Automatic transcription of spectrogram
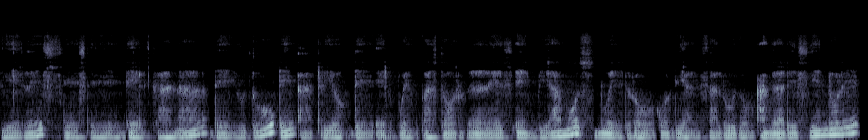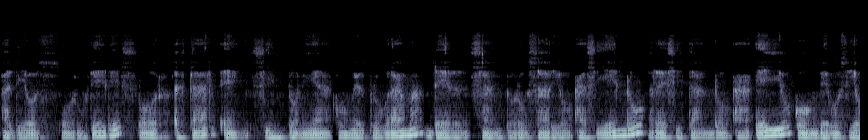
fieles, desde el canal de YouTube de Atrio de El Buen Pastor, les enviamos nuestro cordial saludo, agradeciéndole a Dios por ustedes, por estar en sintonía con el programa del Santo Rosario, haciendo, recitando a ello con devoción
